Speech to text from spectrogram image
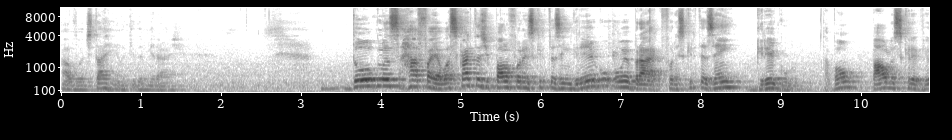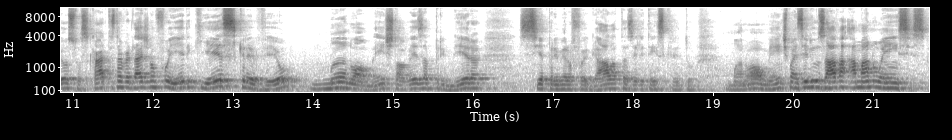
A Lud está rindo aqui da miragem. Douglas Rafael, as cartas de Paulo foram escritas em grego ou hebraico? Foram escritas em grego, tá bom? Paulo escreveu suas cartas, na verdade não foi ele que escreveu manualmente, talvez a primeira, se a primeira foi Gálatas, ele tem escrito manualmente, mas ele usava amanuenses,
